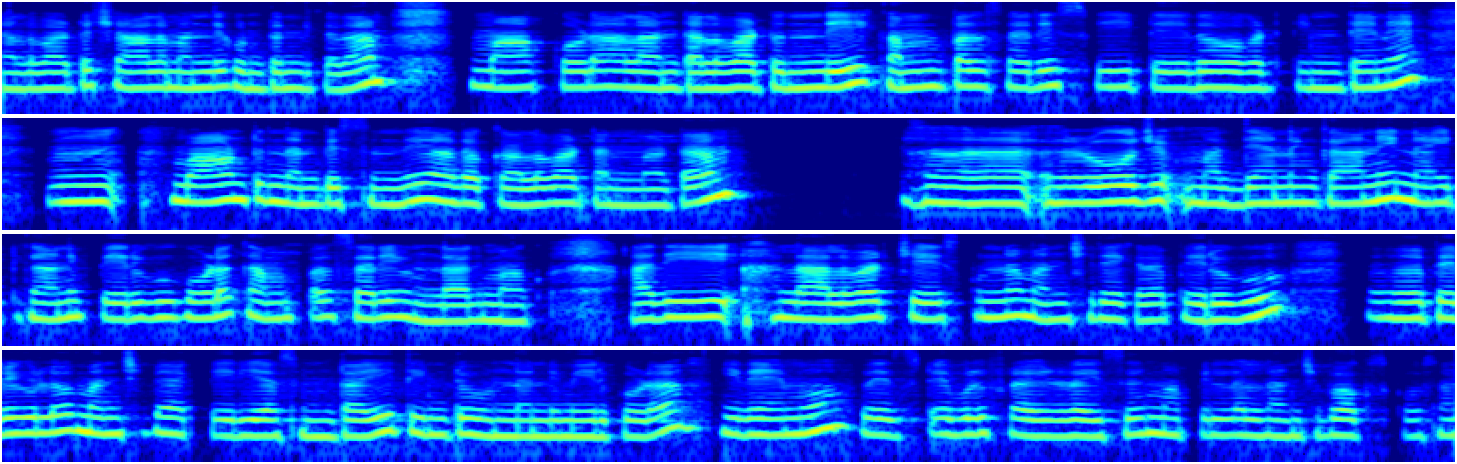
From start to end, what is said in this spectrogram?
అలవాటు చాలామందికి ఉంటుంది కదా. మాకు కూడా అలాంటి అలవాటు ఉంది. కంపల్సరీ స్వీట్ ఏదో ఒకటి తింటేనే బాగుంటుంది అనిపిస్తుంది. అదొక అలవాటు అనమాట రోజు మధ్యాహ్నం కానీ నైట్ కానీ పెరుగు కూడా కంపల్సరీ ఉండాలి మాకు. అది అలా అలవాటు చేసుకున్న మంచిదే కదా పెరుగు. పెరుగులో మంచి బ్యాక్టీరియాస్ ఉంటాయి. తింటూ ఉండండి మీరు కూడా. ఇదేమో వెజిటేబుల్ ఫ్రైడ్ రైస్ మా పిల్లల లంచ్ బాక్స్ కోసం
